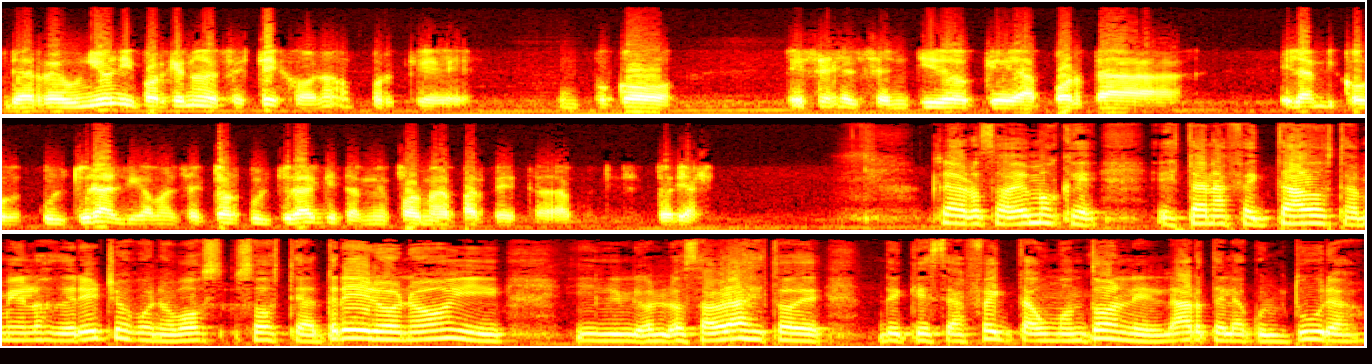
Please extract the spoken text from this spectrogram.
de reunión y por qué no de festejo, ¿no? Porque un poco ese es el sentido que aporta el ámbito cultural, digamos, el sector cultural que también forma parte de esta multisectorial. Claro, sabemos que están afectados también los derechos. Bueno, vos sos teatrero, ¿no? Y, lo sabrás esto de, de, que se afecta un montón el arte, la cultura.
